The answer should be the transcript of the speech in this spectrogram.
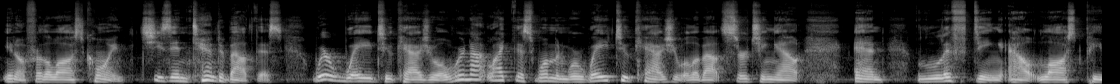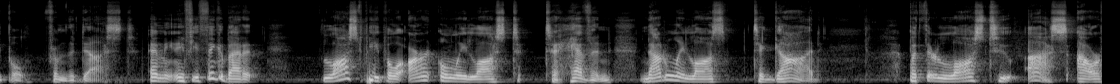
you know, for the lost coin. She's intent about this. We're way too casual. We're not like this woman. We're way too casual about searching out and lifting out lost people from the dust. I mean, if you think about it, lost people aren't only lost to heaven, not only lost to God, but they're lost to us, our,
